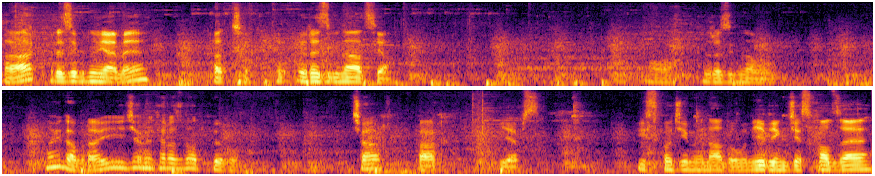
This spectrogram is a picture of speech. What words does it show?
Tak, rezygnujemy. Patrzcie, re- rezygnacja. Zrezygnował. No i dobra, i idziemy teraz do odpływu. Ciach, pach, jeps. I schodzimy na dół. Nie wiem gdzie schodzę.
